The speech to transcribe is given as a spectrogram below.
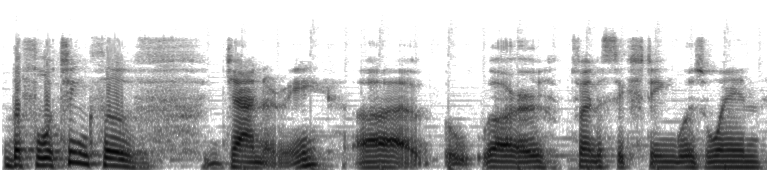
the 14th of January, uh, or 2016, was when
